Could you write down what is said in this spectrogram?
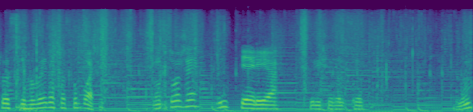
Що з цього вийде, що побачимо. Ну теж імперія, скоріше за все. Ну.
